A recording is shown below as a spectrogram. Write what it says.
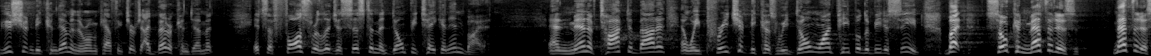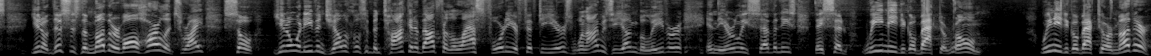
you shouldn't be condemning the Roman Catholic Church. I better condemn it. It's a false religious system, and don't be taken in by it. And men have talked about it, and we preach it because we don't want people to be deceived. But so can Methodism. Methodists, you know, this is the mother of all harlots, right? So, you know what evangelicals have been talking about for the last 40 or 50 years? When I was a young believer in the early 70s, they said, we need to go back to Rome. We need to go back to our mother.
